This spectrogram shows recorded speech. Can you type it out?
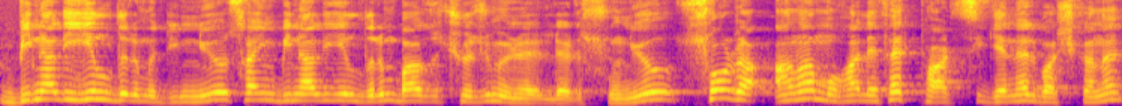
Binali Yıldırım'ı dinliyor. Sayın Binali Yıldırım bazı çözüm önerileri sunuyor. Sonra ana muhalefet partisi genel başkanı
